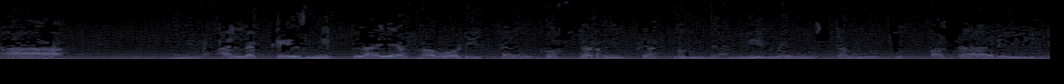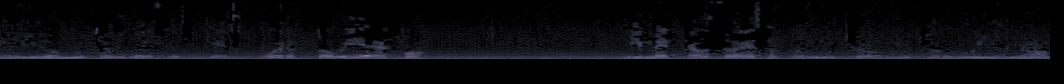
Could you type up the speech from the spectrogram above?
a, a la que es mi playa favorita en Costa Rica, donde a mí me gusta mucho pasar y he ido muchas veces, que es Puerto Viejo? Y me causó eso pues mucho, mucho orgullo, ¿no?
